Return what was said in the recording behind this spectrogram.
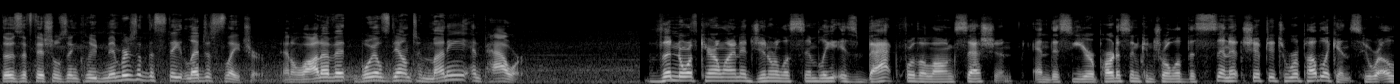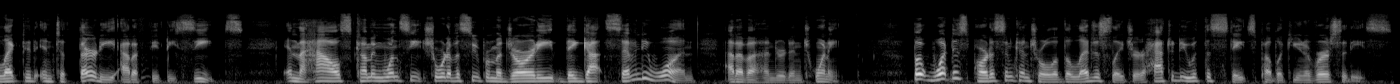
Those officials include members of the state legislature, and a lot of it boils down to money and power. The North Carolina General Assembly is back for the long session, and this year partisan control of the Senate shifted to Republicans, who were elected into 30 out of 50 seats. In the House, coming one seat short of a supermajority, they got 71 out of 120. But what does partisan control of the legislature have to do with the state's public universities?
